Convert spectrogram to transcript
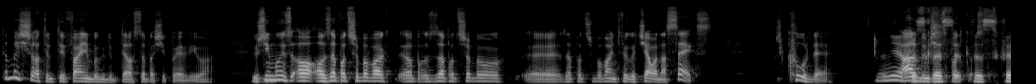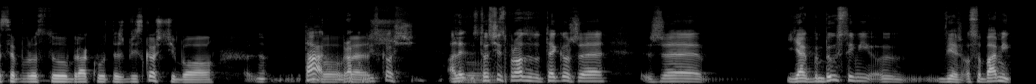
to myślisz o tym, ty fajnie, bo gdyby ta osoba się pojawiła. Już nie mhm. mówiąc o, o, zapotrzebowaniu, o zapotrzebowaniu, e, zapotrzebowaniu twojego ciała na seks. Kurde. No nie, to jest, kwestia, to jest, kwestia, po prostu braku też bliskości, bo... No, tak, bo braku bliskości. Ale bo... to się sprowadza do tego, że, że jakbym był z tymi, y, wiesz, osobami,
